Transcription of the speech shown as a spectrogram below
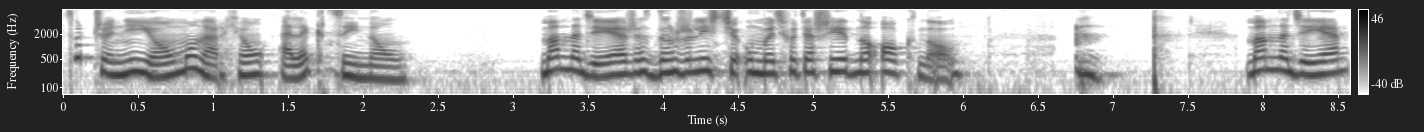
co czyni ją monarchią elekcyjną. Mam nadzieję, że zdążyliście umyć chociaż jedno okno. Mam nadzieję,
